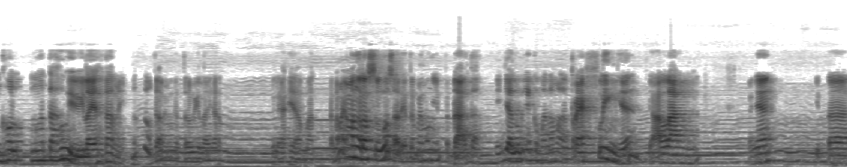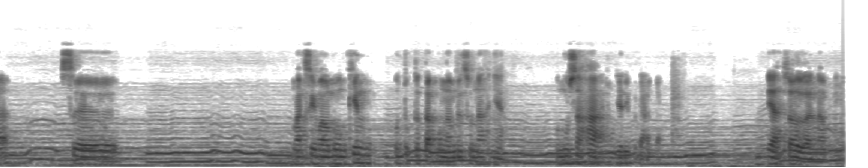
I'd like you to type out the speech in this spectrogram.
Engkau mengetahui wilayah kami? Betul kami mengetahui wilayah wilayah Yaman. Karena memang Rasulullah saat itu memang pedagang. Ini jalurnya ke mana-mana traveling ya jalan. Makanya kita se maksimal mungkin untuk tetap mengambil sunnahnya pengusaha menjadi pedagang. Ya, sallallahu Nabi.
